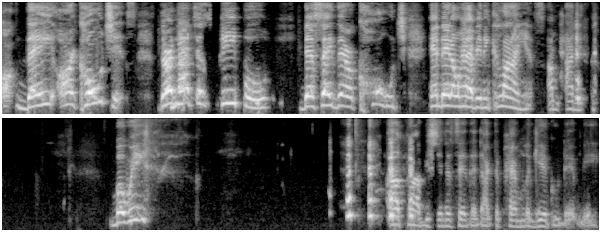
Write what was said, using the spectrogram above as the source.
are they are coaches. They're not just people that say they're a coach and they don't have any clients. I'm, I didn't, but we I probably should have said that Dr. Pamela giggled at me.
